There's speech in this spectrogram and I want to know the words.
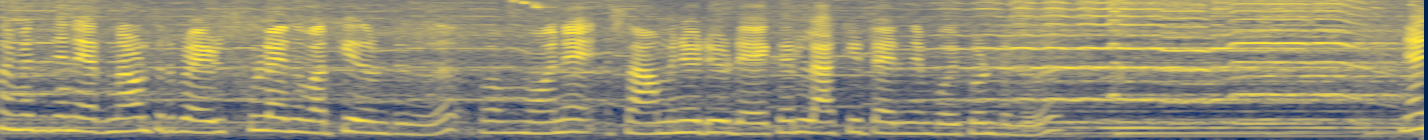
സമയത്ത് ഞാൻ എറണാകുളത്ത് ഒരു പ്രൈവറ്റ് സ്കൂളിലായിരുന്നു വർക്ക് ചെയ്തുകൊണ്ടിരുന്നത്. അപ്പം മോനെ സാമിനെ ഒരു ഡേ കെയറിലാക്കിയിട്ടായിരുന്നു ഞാൻ പോയിക്കൊണ്ടിരുന്നത്. ഞാൻ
